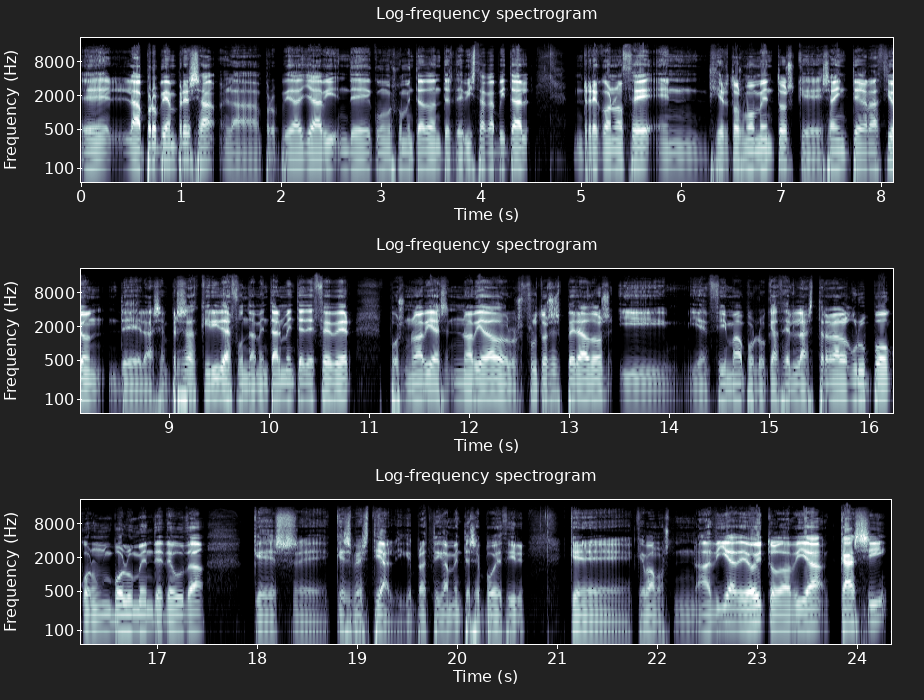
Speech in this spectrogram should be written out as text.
Eh, la propia empresa, la propiedad ya de, como hemos comentado antes, de Vista Capital, reconoce en ciertos momentos que esa integración de las empresas adquiridas, fundamentalmente de Feber, pues no había, no había dado los frutos esperados y, encima, por lo que hace lastrar al grupo con un volumen de deuda que es, eh, que es bestial y que prácticamente se puede decir que, que, vamos, a día de hoy todavía casi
